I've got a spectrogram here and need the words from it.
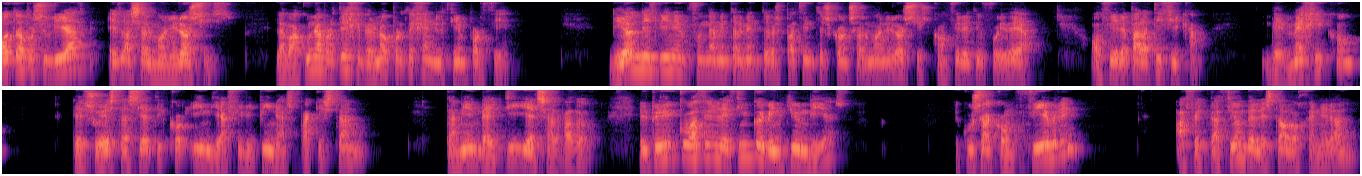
Otra posibilidad es la salmonelosis. La vacuna protege, pero no protege en el 100%. ¿De dónde vienen fundamentalmente los pacientes con salmonelosis, con fiebre tifoidea o fiebre paratífica? De México, del sudeste asiático, India, Filipinas, Pakistán también de Haití y El Salvador. El periodo de incubación es de 5 y 21 días. Cursa con fiebre, afectación del estado general,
